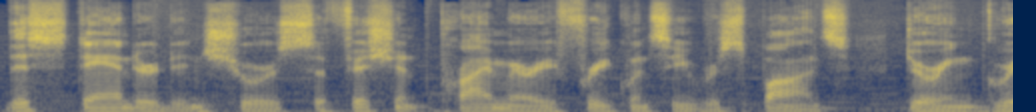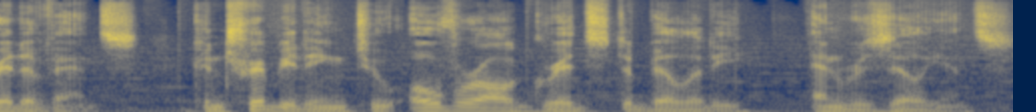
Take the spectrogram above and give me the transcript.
this standard ensures sufficient primary frequency response during grid events, contributing to overall grid stability and resilience.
